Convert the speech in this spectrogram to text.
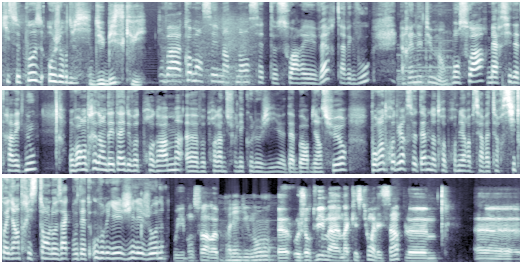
qui se posent aujourd'hui. Du biscuit. On va commencer maintenant cette soirée verte avec vous. René Dumont. Bonsoir, merci d'être avec nous. On va entrer dans le détail de votre programme, euh, votre programme sur l'écologie euh, d'abord bien sûr. Pour introduire ce thème, notre premier observateur citoyen, Tristan Lozac, vous êtes ouvrier, gilet jaune. Oui, bonsoir. Euh, René Dumont. Aujourd'hui, ma, ma question, elle est simple. Euh, euh,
